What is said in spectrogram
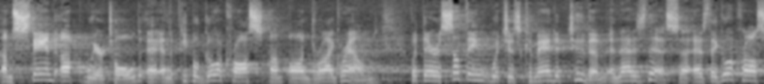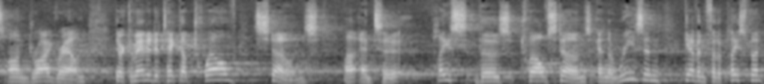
um, stand up, we're told, and the people go across um, on dry ground. But there is something which is commanded to them, and that is this. Uh, as they go across on dry ground, they're commanded to take up 12 stones uh, and to place those 12 stones. And the reason given for the placement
